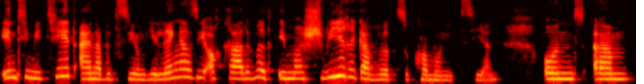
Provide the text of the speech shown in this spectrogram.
Intimität einer Beziehung, je länger sie auch gerade wird, immer schwieriger wird zu kommunizieren. Und ähm,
